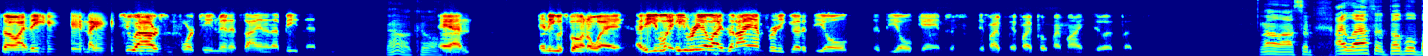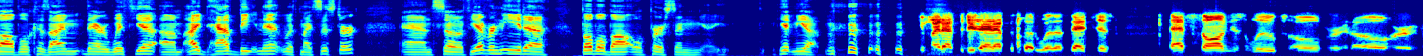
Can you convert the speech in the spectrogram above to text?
So I think in like two hours and 14 minutes, I ended up beating it. Oh, cool. And and he was blown away. He he realized that I am pretty good at the old at the old games if, if I if I put my mind to it. But well, awesome. I laugh at Bubble Bobble because I'm there with you. Um, I have beaten it with my sister, and so if you ever need a Bubble Bobble person, hit me up. you might have to do that episode with us. That just that song just loops over and over and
